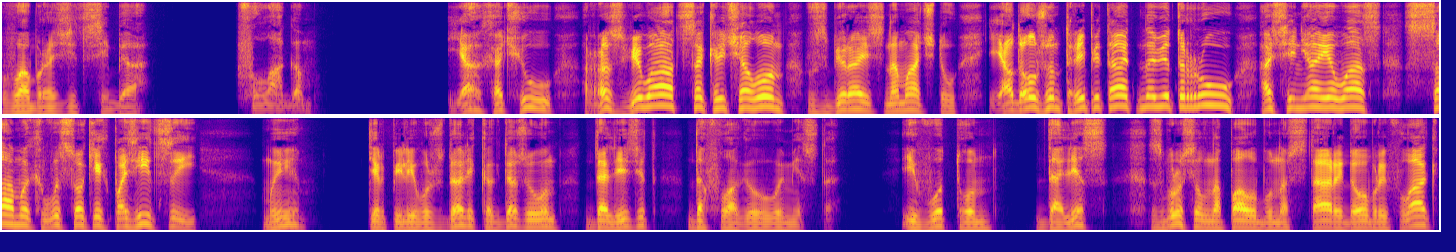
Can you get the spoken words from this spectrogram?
вообразит себя флагом. «Я хочу развиваться!» — кричал он, взбираясь на мачту. «Я должен трепетать на ветру, осеняя вас с самых высоких позиций!» Мы терпеливо ждали, когда же он долезет до флагового места. И вот он долез, сбросил на палубу наш старый добрый флаг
